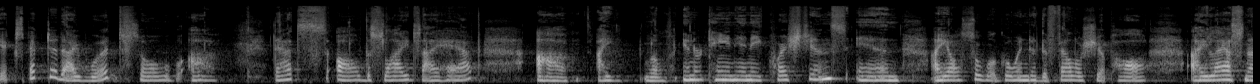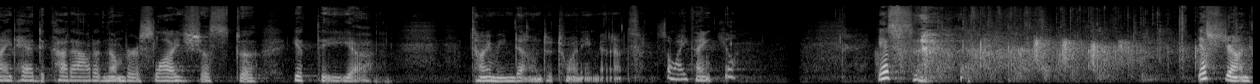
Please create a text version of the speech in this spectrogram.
expected I would, so uh, that's all the slides I have. Uh, I will entertain any questions, and I also will go into the fellowship hall. I last night had to cut out a number of slides just to get the uh, timing down to 20 minutes. So I thank you. Yes. yes, John.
